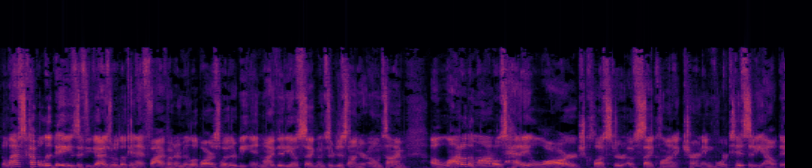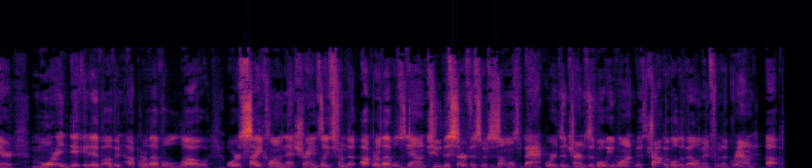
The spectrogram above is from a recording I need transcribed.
The last couple of days, if you guys were looking at 500 millibars, whether it be in my video segments or just on your own time, a lot of the models had a large cluster of cyclonic turning vorticity out there, more indicative of an upper level low, or a cyclone that translates from the upper levels down to the surface, which is almost backwards in terms of what we want with tropical development from the ground up.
